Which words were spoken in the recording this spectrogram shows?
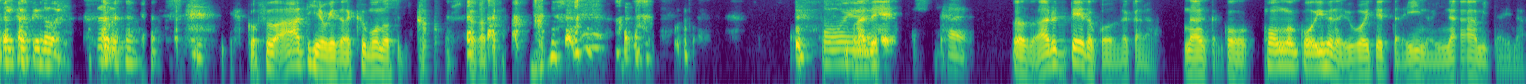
性格通り。こうふわーって広げてた雲の巣にカッて引っかかって。そういう。まあで、はい。そうそう、ある程度こう、だから、なんかこう、今後こういうふうな動いてったらいいのにな、みたいな、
